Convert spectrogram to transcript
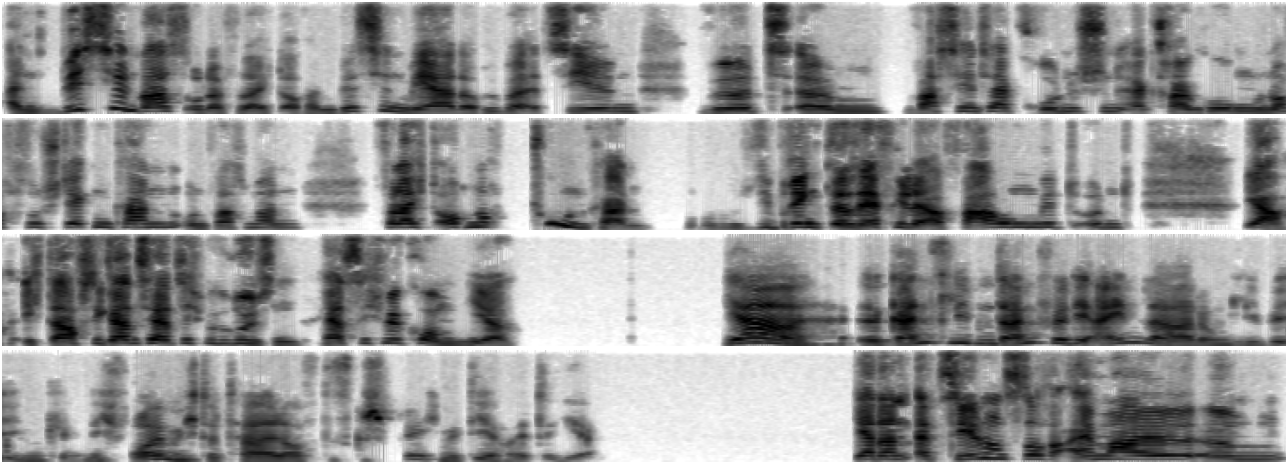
ein bisschen was oder vielleicht auch ein bisschen mehr darüber erzählen wird, ähm, was hinter chronischen Erkrankungen noch so stecken kann und was man vielleicht auch noch tun kann. Sie bringt da sehr viele Erfahrungen mit und ja, ich darf Sie ganz herzlich begrüßen. Herzlich willkommen hier. Ja, äh, ganz lieben Dank für die Einladung, liebe Inke. Ich freue mich total auf das Gespräch mit dir heute hier. Ja, dann erzähl uns doch einmal, ähm,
